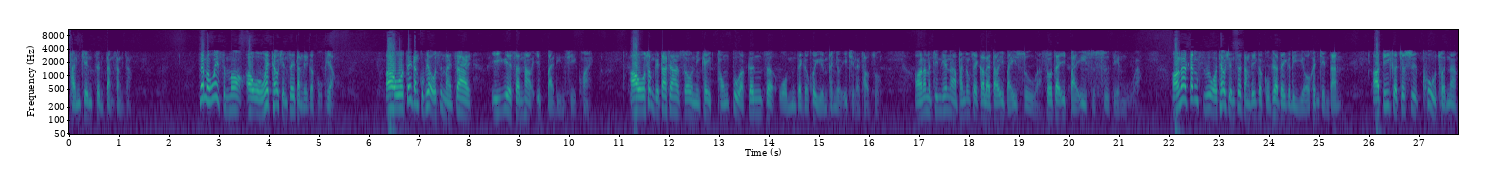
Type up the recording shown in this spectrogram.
盘间震荡上涨。那么为什么哦我会挑选这一档的一个股票？啊，我这一档股票我是买在一月三号一百零七块。啊，我送给大家的时候，你可以同步啊跟着我们这个会员朋友一起来操作。哦，那么今天呢，盘中最高来到一百一十五啊，收在一百一十四点五啊。哦，那当时我挑选这档的一个股票的一个理由很简单，啊，第一个就是库存呢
